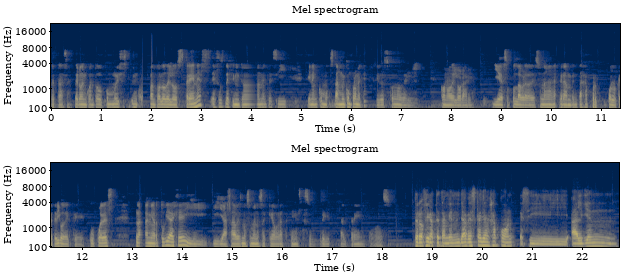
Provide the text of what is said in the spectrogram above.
retrasan, pero en cuanto, como dices, en cuanto a lo de los trenes, esos definitivamente sí tienen como, están muy comprometidos con lo del, con lo del horario. Y eso, pues la verdad es una gran ventaja por, por lo que te digo, de que tú puedes planear tu viaje y, ya sabes más o menos a qué hora te tienes que subir al tren y todo eso. Pero fíjate, también ya ves que allá en Japón, eh, si alguien,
